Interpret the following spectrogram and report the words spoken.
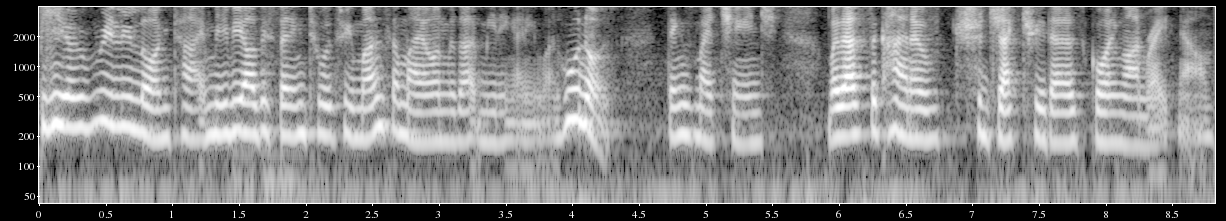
be a really long time. Maybe I'll be spending two or three months on my own without meeting anyone. Who knows? Things might change. But that's the kind of trajectory that is going on right now.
